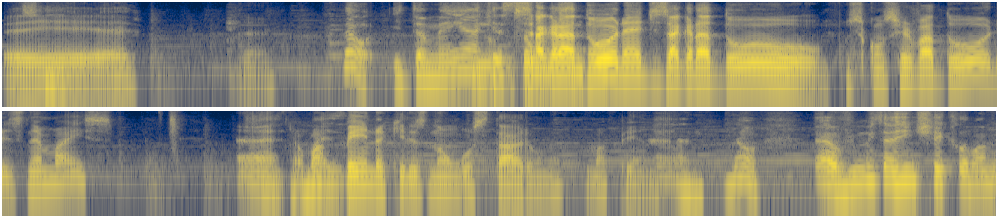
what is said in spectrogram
É, né? Não, e também a questão. Desagradou, de... né? Desagradou os conservadores, né? Mas é, é uma mas... pena que eles não gostaram, né? Uma pena. É, não, é, eu vi muita gente reclamando,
